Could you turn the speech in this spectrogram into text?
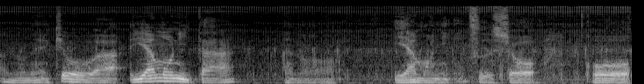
あのね今日はイヤモニターあのイヤモニ通称こ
